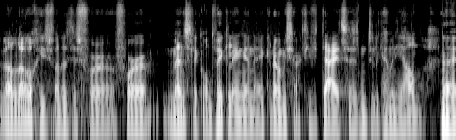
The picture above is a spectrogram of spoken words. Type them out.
wel logisch, want het is voor, voor menselijke ontwikkeling en economische activiteit is het natuurlijk helemaal niet handig. Nee.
